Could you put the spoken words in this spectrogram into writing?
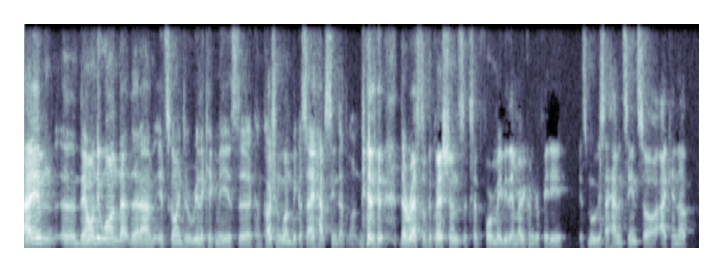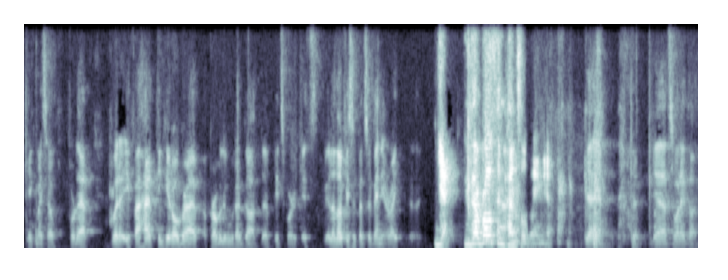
I am uh, the only one that, that I'm, it's going to really kick me is the concussion one because I have seen that one. the rest of the questions, except for maybe the American Graffiti, is movies I haven't seen, so I cannot kick myself for that. But if I had think it over, I probably would have got uh, Pittsburgh. It's Philadelphia's in Pennsylvania, right? Yeah, they're both in Pennsylvania. Yeah, yeah, yeah. That's what I thought.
